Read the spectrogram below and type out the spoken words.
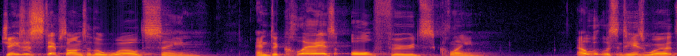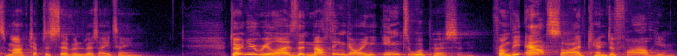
Jesus steps onto the world scene and declares all foods clean. Now, listen to his words, Mark chapter 7, verse 18. Don't you realize that nothing going into a person from the outside can defile him?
